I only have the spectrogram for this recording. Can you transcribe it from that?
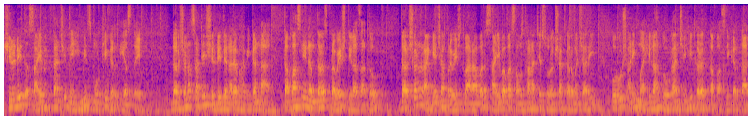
शिर्डीत साई भक्तांची नेहमीच मोठी गर्दी असते. दर्शनासाठी शिर्डीत येणाऱ्या भाविकांना तपासणीनंतरच प्रवेश दिला जातो. दर्शन रांगेच्या प्रवेशद्वारावर साईबाबा संस्थानाचे सुरक्षा कर्मचारी पुरुष आणि महिला दोघांचीही कडक तपासणी करतात.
